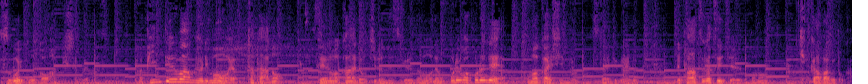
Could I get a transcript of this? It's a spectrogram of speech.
すごい効果を発揮してくれます、まあ、ピンテールワームよりもやっぱチャターの性能はかなり落ちるんですけれどもでもこれはこれで細かい振動を伝えてくれる。でパーツがついてるこのキッカーバグとか。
